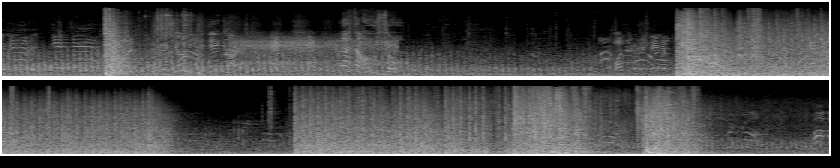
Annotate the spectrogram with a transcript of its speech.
Demon three. Get down! Where's Junior? They caught. One, two, to Demon 3. Pop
